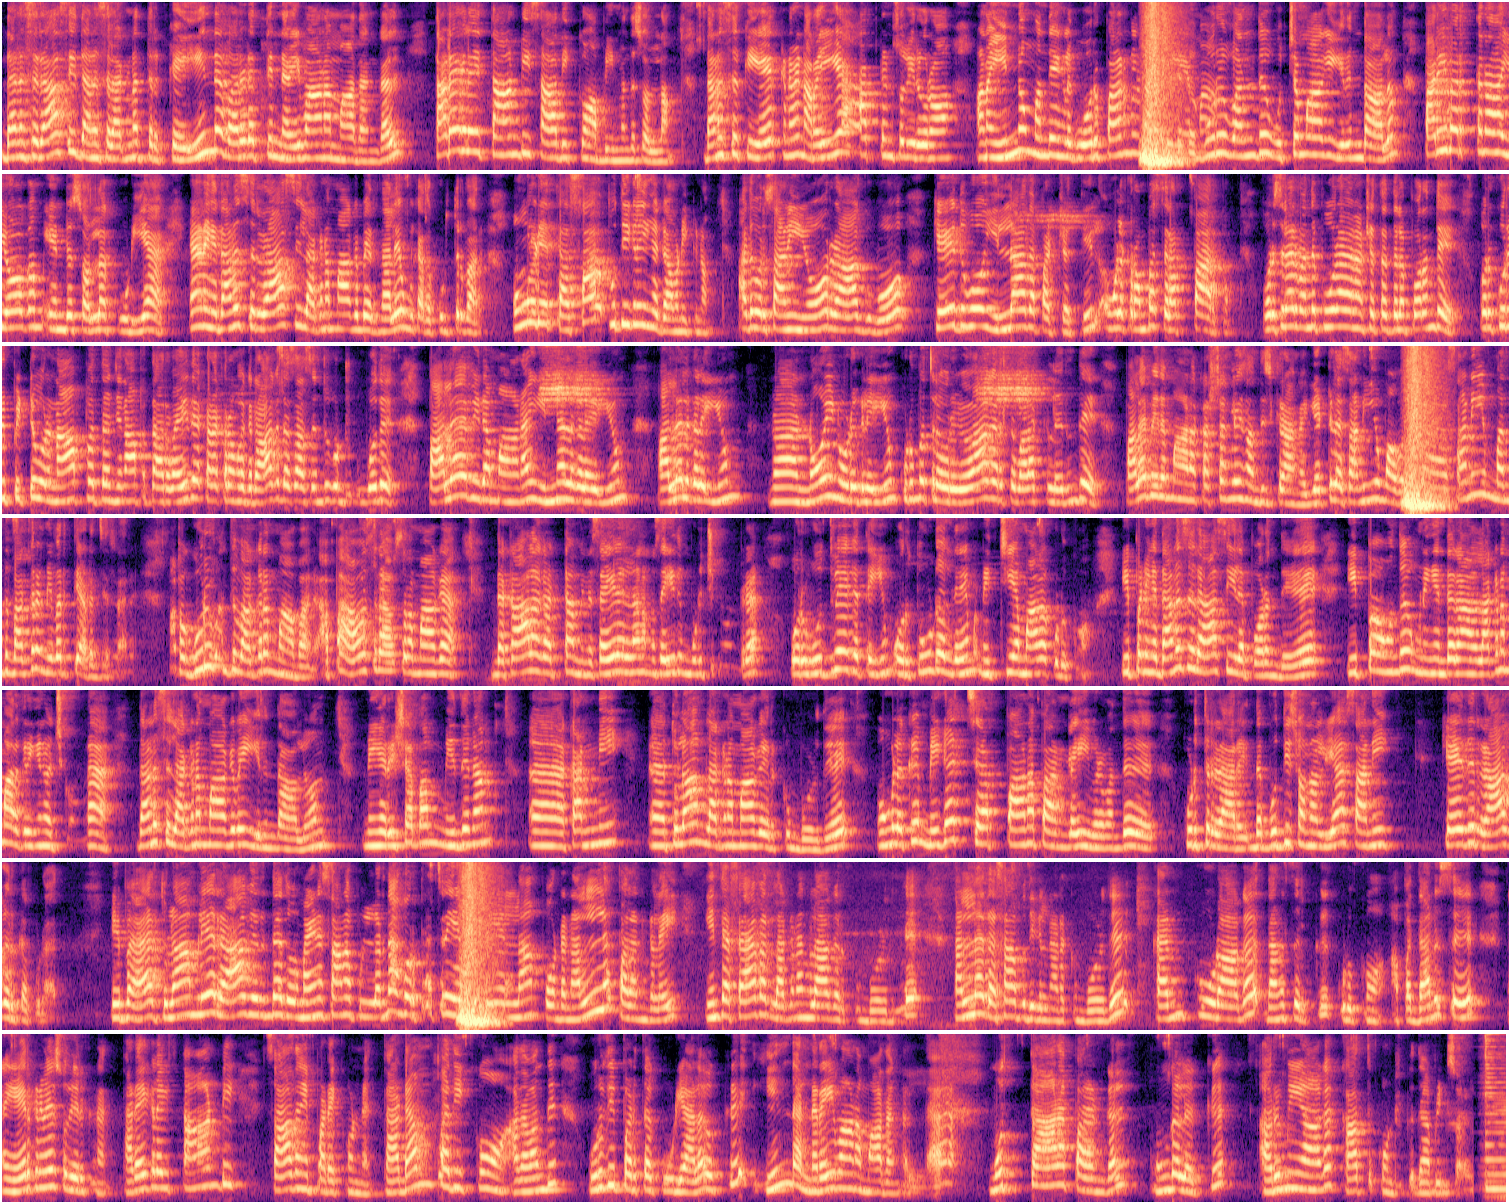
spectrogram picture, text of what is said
தனுசு ராசி தனுசு லக்னத்திற்கு இந்த வருடத்தின் நிறைவான மாதங்கள் தடைகளை தாண்டி சாதிக்கும் அப்படின்னு வந்து சொல்லலாம். தனுசுக்கு ஏற்கனவே நிறைய ஆப்டுன்னு சொல்லியிருக்கிறோம் ஆனால் இன்னும் வந்து எங்களுக்கு ஒரு பலன்கள் குரு வந்து உச்சமாகி இருந்தாலும் பரிவர்த்தனா யோகம் என்று சொல்லக்கூடிய ஏன்னா நீங்கள் தனுசு ராசி லக்னமாகவே இருந்தாலே உங்களுக்கு அதை கொடுத்துருவார். உங்களுடைய தசா புத்திகளை இங்கே கவனிக்கணும். அது ஒரு சனியோ ராகுவோ கேதுவோ இல்லாத பட்சத்தில் உங்களுக்கு ரொம்ப சிறப்பாக இருக்கும். ஒரு சிலர் வந்து பூராட நட்சத்திரத்தில் பிறந்து ஒரு குறிப்பிட்டு ஒரு நாற்பத்தஞ்சு நாற்பத்தாறு வயதை கிடக்கிறவங்களுக்கு ராகுதசா சென்று கொண்டிருக்கும் போது பல விதமான இன்னல்களையும் அல்லல்களையும் நோய் நொடுகளையும் குடும்பத்தில் ஒரு விவாகரத்து வழக்கிலிருந்து பலவிதமான கஷ்டங்களையும் சந்திச்சுக்கிறாங்க. எட்டில் சனியும் அவர். சனியும் வந்து வக்ர நிவர்த்தி அடைஞ்சிடுறாரு. அப்போ குரு வந்து வக்ரம் ஆவார். அப்போ அவசர அவசரமாக இந்த காலகட்டம் இந்த செயலெல்லாம் நம்ம செய்து முடிச்சுக்கணுன்ற ஒரு உத்வேகத்தையும் ஒரு தூண்டுதலையும் நிச்சயமாக கொடுக்கும். இப்போ நீங்கள் தனுசு ராசியில் பிறந்து இப்போ வந்து நீங்கள் இந்த லக்னமாக இருக்கிறீங்கன்னு வச்சுக்கோங்களேன். தனுசு லக்னமாகவே இருந்தாலும் நீங்கள் ரிஷபம் மிதுனம் கன்னி துலாம் லக்னமாக இருக்கும் பொழுது உங்களுக்கு மிகச்சிறப்பான பலன்களை இவர் வந்து கொடுத்துட்றாரு. இந்த புத்தி சொன்னோம் இல்லையா? சனி கேது ராகு இருக்கக்கூடாது. இப்போ துலாம்லேயே ராகு இருந்து அது ஒரு மைனஸான புள்ளில இருந்து அங்கே ஒரு பிரச்சனை எல்லாம் போன்ற நல்ல பலன்களை இந்த ஃபேவர் லக்னங்களாக இருக்கும்பொழுது நல்ல தசாபுதிகள் நடக்கும்பொழுது கண்கூடாக தனுசிற்கு கொடுக்கும். அப்போ தனுசு நான் ஏற்கனவே சொல்லியிருக்கிறேன் தடைகளை தாண்டி சாதனை படைக்கும்னு தடம் பதிக்கும். அதை வந்து உறுதிப்படுத்தக்கூடிய அளவுக்கு இந்த நிறைவான மாதங்களில் முத்தான பலன்கள் உங்களுக்கு அருமையாக காத்து கொண்டிருக்குது அப்படின்னு சொல்லலாம்.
